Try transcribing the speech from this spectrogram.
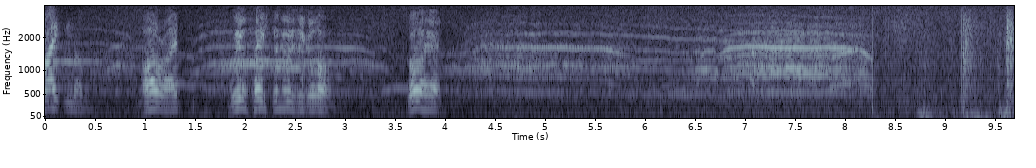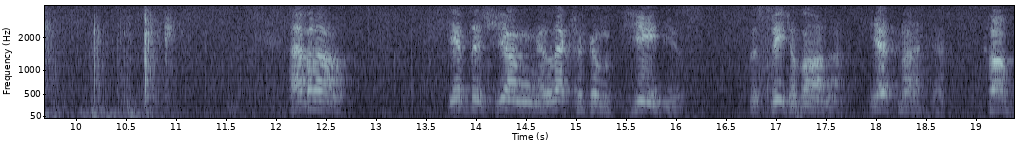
The skulls frighten them. All right. We'll face the music alone. Go ahead. Avalon, give this young electrical genius the seat of honor. Yes, Master. Come.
